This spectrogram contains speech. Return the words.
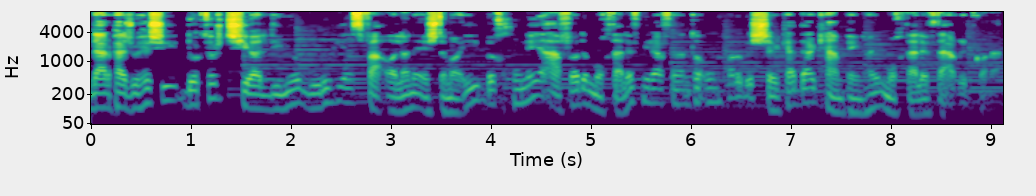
در پژوهشی دکتر چیالدینی و گروهی از فعالان اجتماعی به خونه افراد مختلف می‌رفتند تا اونها رو به شرکت در کمپین های مختلف ترغیب کنند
